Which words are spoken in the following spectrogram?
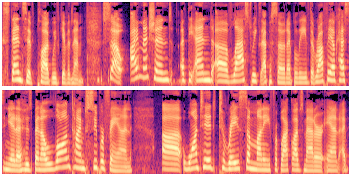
extensive plug we've given them. So, I mentioned at the end of last week's episode, I believe, that Rafael Castaneda, who's been a longtime super fan, uh, wanted to raise some money for Black Lives Matter, and I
